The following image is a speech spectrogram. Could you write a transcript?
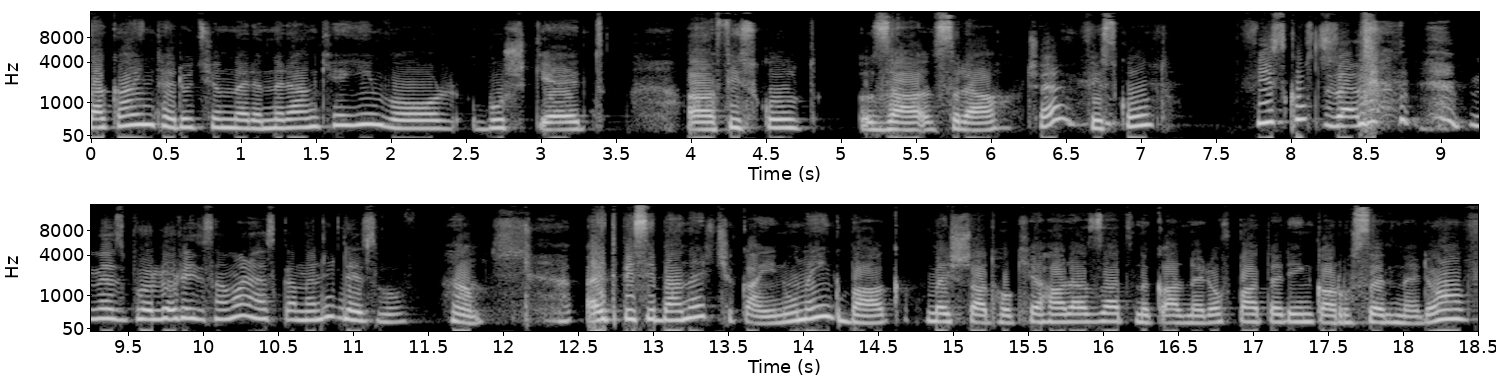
սակայն թերությունները նրանք էին, որ բուշկետ, ֆիզկուլտ սրահ, չէ՞, ֆիզկուլտ Ֆիզկուլտ զալ մեզ բոլորիս համար հասկանալի լեզվով Հա։ Այդպիսի բաներ չկային։ Ունեինք բակ, մեզ շատ հոգեհարազատ նկարներով պատերին, կարուսելներով,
